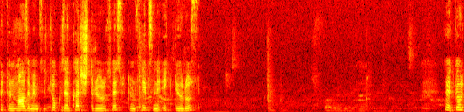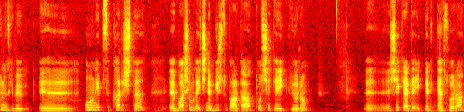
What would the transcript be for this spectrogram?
bütün malzememizi çok güzel karıştırıyoruz ve sütümüzün hepsini ekliyoruz. Evet gördüğünüz gibi e, unun hepsi karıştı. E, bu aşamada içine bir su bardağı toz şeker ekliyorum. E, şeker de ekledikten sonra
